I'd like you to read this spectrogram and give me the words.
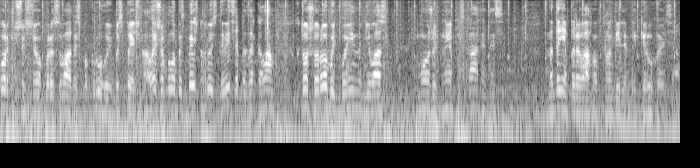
комфортніше всього пересуватись по кругу і безпечно. Але щоб було безпечно, друзі, дивіться по зеркалам, хто що робить, бо іноді вас можуть не пускати десь. Надаємо перевагу автомобілям, які рухаються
